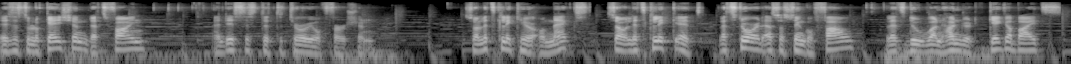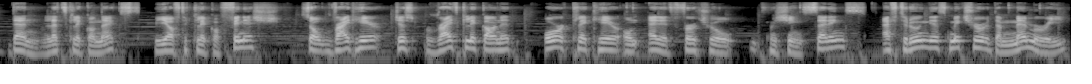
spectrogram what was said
this is the location, that's fine. And this is the tutorial version. So let's click here on next. So let's click it. Let's store it as a single file. Let's do 100 gigabytes. Then let's click on next. We have to click on finish. So right here, just right click on it or click here on edit virtual machine settings. After doing this, make sure the memory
